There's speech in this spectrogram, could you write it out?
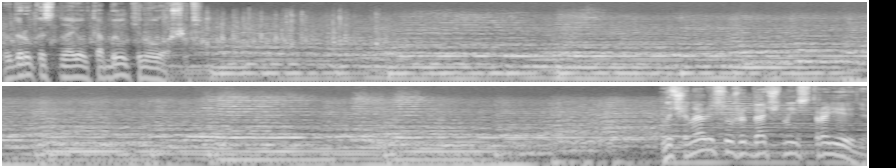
Вдруг остановил Кобылкину лошадь. Начинались уже дачные строения,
